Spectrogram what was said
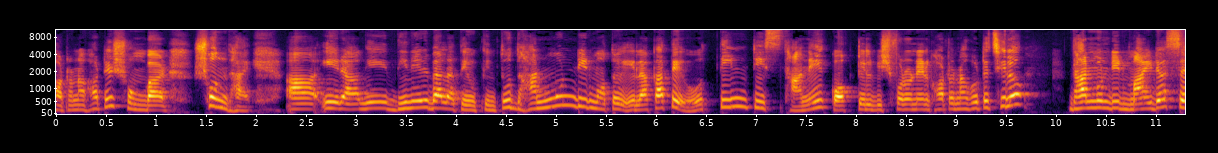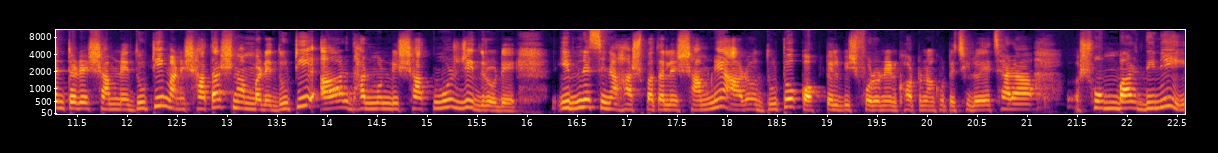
ঘটনা ঘটে সোমবার সন্ধ্যায়। এর আগে দিনের বেলাতেও কিন্তু ধানমন্ডির মতো এলাকাতেও তিনটি স্থানে ককটেল বিস্ফোরণের ঘটনা ঘটেছিল। ধানমন্ডির মাইডাস সেন্টারের সামনে দুটি মানে সাতাশ নম্বরে দুটি, আর ধানমন্ডির সাত মসজিদ রোডে ইবনে সিনা হাসপাতালের সামনে আরও দুটো ককটেল বিস্ফোরণের ঘটনা ঘটেছিল। এছাড়া সোমবার দিনেই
